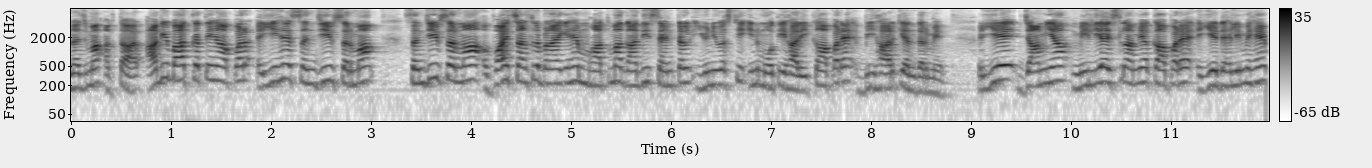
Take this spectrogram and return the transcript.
नजमा अख्तार। आगे बात करते हैं यहाँ पर, ये है संजीव शर्मा। संजीव शर्मा वाइस चांसलर बनाए गए हैं Mahatma Gandhi central university in Motihari कहाँ पर है बिहार के अंदर में। ये जामिया मिलिया इस्लामिया कहाँ पर है, ये दिल्ली में है।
